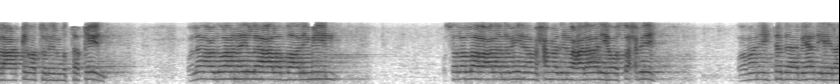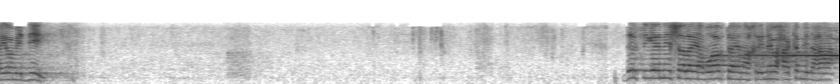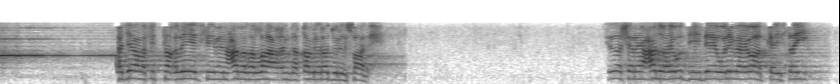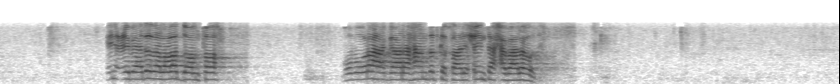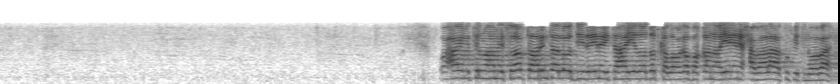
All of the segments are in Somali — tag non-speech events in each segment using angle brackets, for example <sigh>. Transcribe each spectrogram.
العاقبة للمتقين ولا عدوان إلا على الظالمين وصلى الله على نبينا محمد وعلى آله وصحبه ومن اهتدى بهديه إلى يوم الدين darsigeenii shalay abwaabta aynu akrinay waxaa kamid ahaa ma jaءa fi التaqlid fi man cabad allaha cinda qabri rajuli صaalix sida shareecadu ay u diiday ee weliba ay u adkaysay in cibaadada lala doonto qubuuraha gaar ahaan dadka saalixiinta xabaalahooda waxaynu tilmaamnay sababta arrintaa loo diiday inay tahay iyadoo dadka looga baqanayo inay xabaalaha ku fitnoobaan.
